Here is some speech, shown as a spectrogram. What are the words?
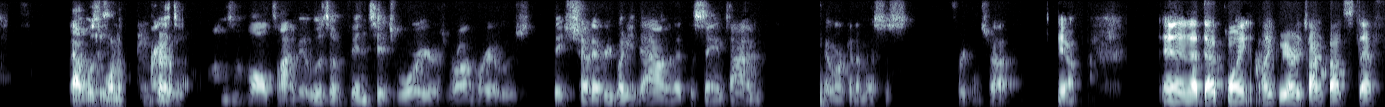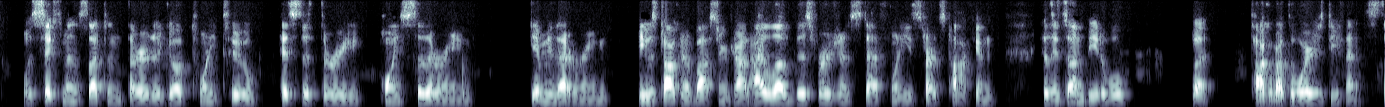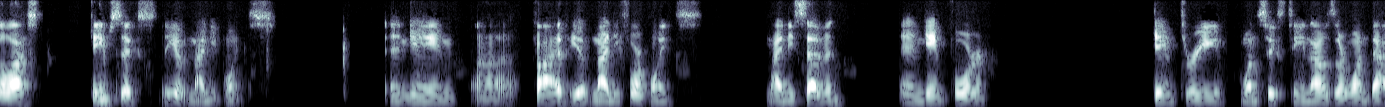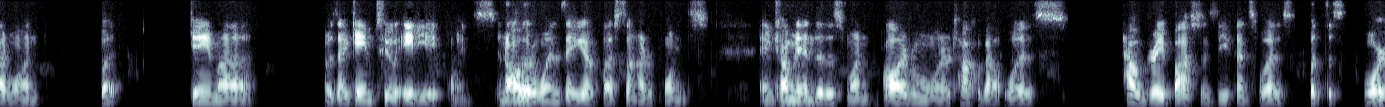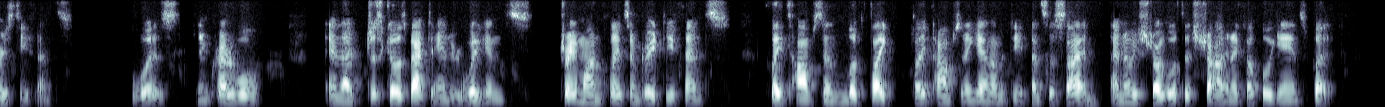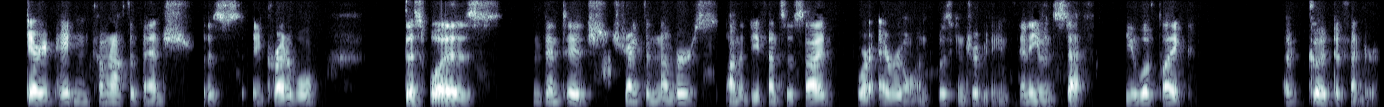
That was one of the incredible runs of all time. It was a vintage Warriors run where it was they shut everybody down, and at the same time, they weren't going to miss a freaking shot. Yeah, and at that point, like we already talked about, Steph with six minutes left in the third to go up 22, hits the three, points to the ring, give me that ring. He was talking to Boston crowd. I love this version of Steph when he starts talking because it's unbeatable. But talk about the Warriors defense. The last game six, they have 90 points. In game uh, five, you have 94 points, 97 in game four. Game three, 116, that was their one bad one. But game uh, was that game two, 88 points. In all their wins, they got less than 100 points. And coming into this one, all everyone wanted to talk about was how great Boston's defense was, but the Warriors' defense was incredible. And that just goes back to Andrew Wiggins. Draymond played some great defense. Klay Thompson looked like Klay Thompson again on the defensive side. I know he struggled with his shot in a couple of games, but Gary Payton coming off the bench was incredible. This was vintage strength in numbers on the defensive side where everyone was contributing. And even Steph, he looked like a good defender.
